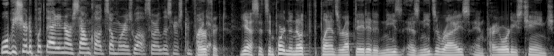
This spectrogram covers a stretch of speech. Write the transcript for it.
We'll be sure to put that in our SoundCloud somewhere as well so our listeners can find it. Perfect. Yes, it's important to note that the plans are updated needs, as needs arise and priorities change.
